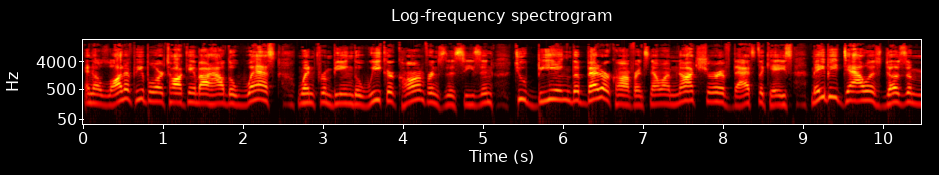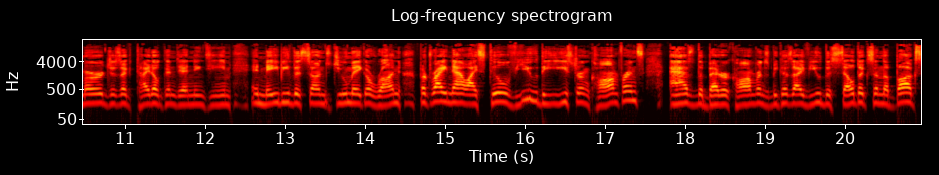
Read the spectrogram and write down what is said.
And a lot of people are talking about how the West went from being the weaker conference this season to being the better conference. Now, I'm not sure if that's the case. Maybe Dallas does emerge as a title contending team, and maybe the Suns do make a run. But right now, I still view the Eastern Conference as the better conference because I view the Celtics and the Bucks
